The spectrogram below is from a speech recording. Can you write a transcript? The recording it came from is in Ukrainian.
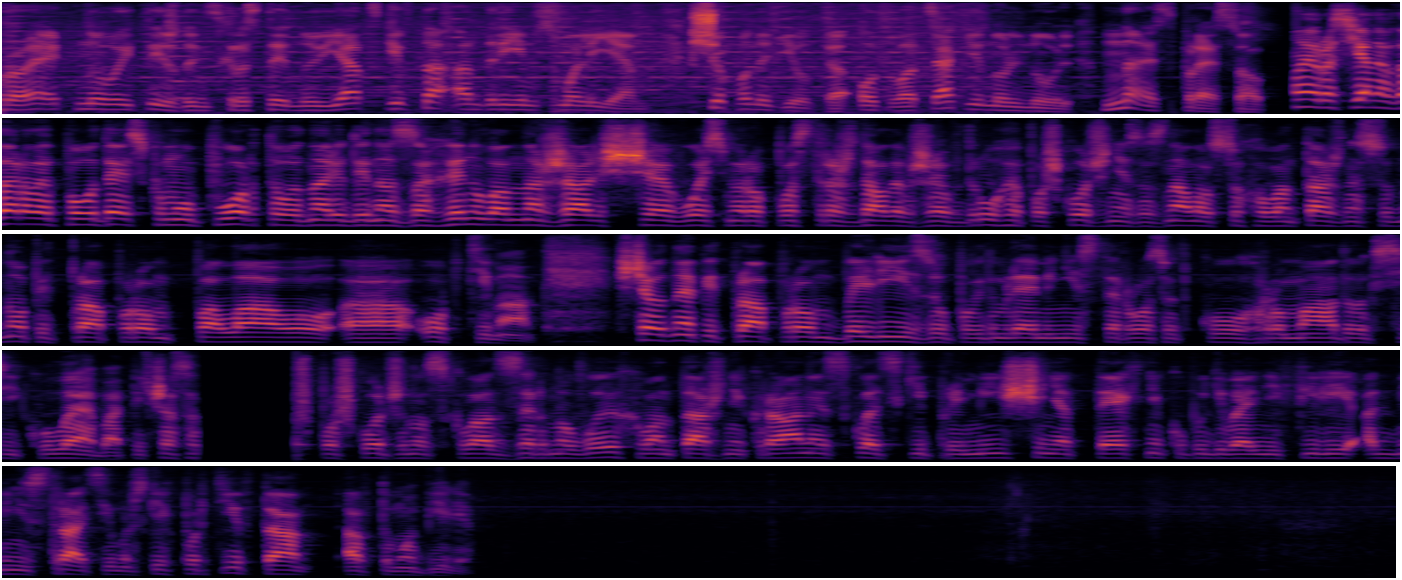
Проект Новий тиждень з Христиною Яцьків та Андрієм Смолієм. Щопонеділка о 20.00 на Еспресо. Ну росіяни вдарили по одеському порту. Одна людина загинула. На жаль, ще восьмеро постраждали. Вже вдруге пошкодження зазнало суховантажне судно під прапором Палао е, Оптіма. Ще одне під прапором Белізу. Повідомляє міністр розвитку громад Олексій Кулеба. Під час пошкоджено склад зернових, вантажні крани, складські приміщення, техніку, будівельні філії адміністрації морських портів та автомобілі.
